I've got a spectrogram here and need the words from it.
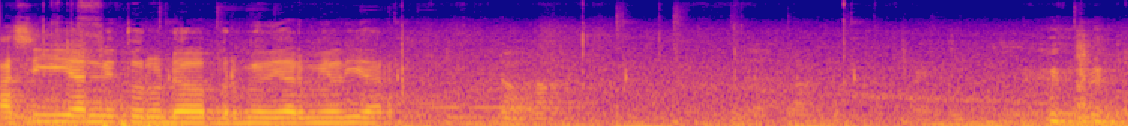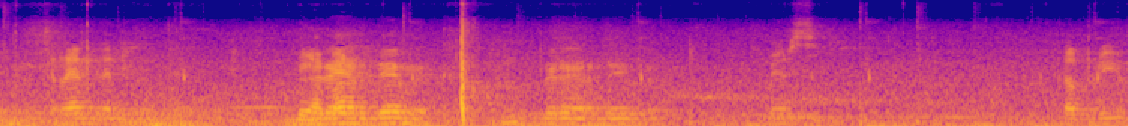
kasihan itu rudal bermiliar-miliar Keren tadi. BRDM ya? BRDM. Mercy. Cabrio.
